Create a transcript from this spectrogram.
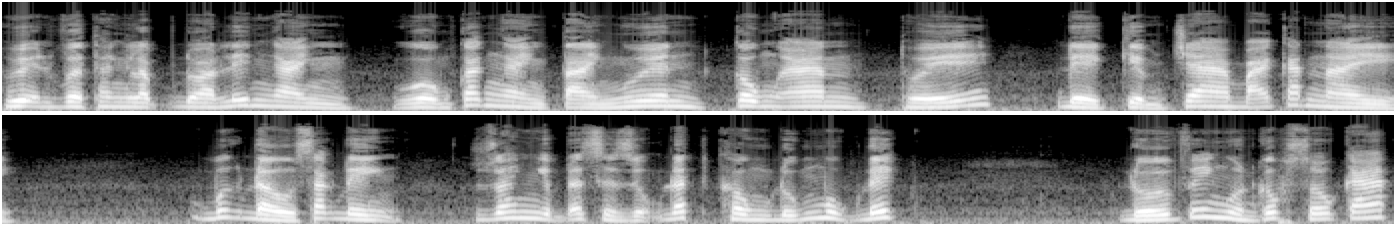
huyện vừa thành lập đoàn liên ngành gồm các ngành tài nguyên, công an, thuế để kiểm tra bãi cát này. Bước đầu xác định doanh nghiệp đã sử dụng đất không đúng mục đích. Đối với nguồn gốc số cát,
